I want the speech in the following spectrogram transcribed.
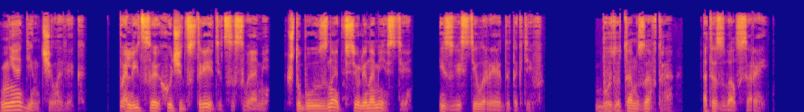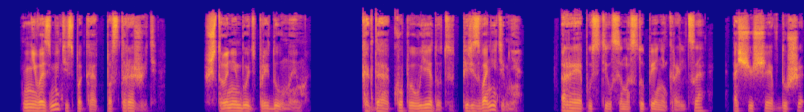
не один человек. «Полиция хочет встретиться с вами, чтобы узнать, все ли на месте», — известил Рэя детектив. «Буду там завтра», — отозвался Рэй. «Не возьмитесь пока посторожить. Что-нибудь придумаем. Когда копы уедут, перезвоните мне». Рэй опустился на ступени крыльца, ощущая в душе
